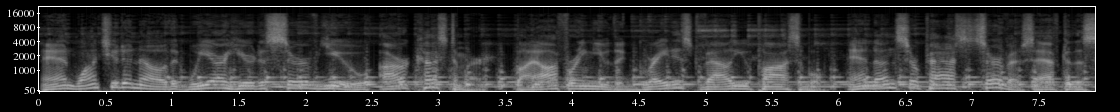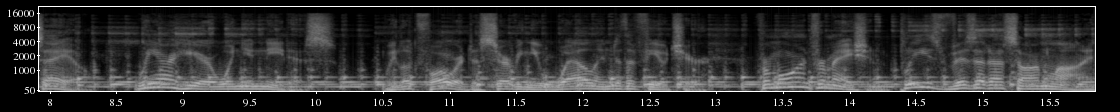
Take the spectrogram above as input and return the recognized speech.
and want you to know that we are here to serve you, our customer, by offering you the greatest value possible and unsurpassed service after the sale. We are here when you need us. We look forward to serving you well into the future. For more information, please visit us online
